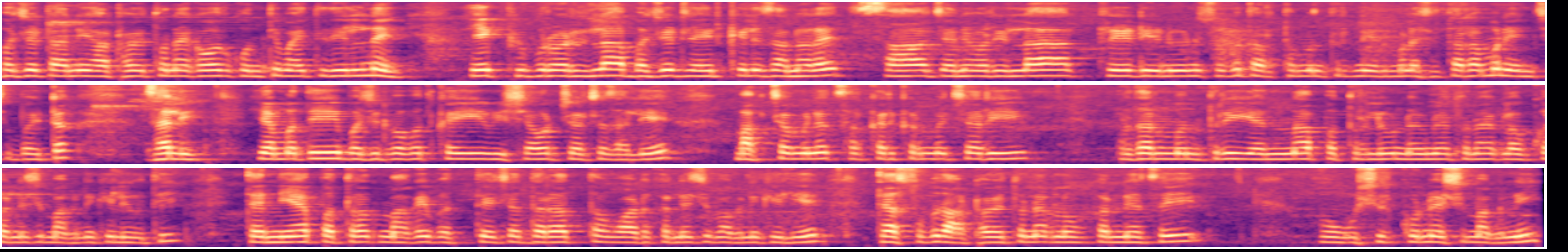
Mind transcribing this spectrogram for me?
बजेट आणि आठव्या वेतन कोणती माहिती दिली नाही. एक फेब्रुवारीला बजेट जाहीर केले जाणार आहेत. सहा जानेवारीला ट्रेड युनियनसोबत अर्थमंत्री निर्मला सीतारामन यांची बैठक झाली. यामध्ये बजेटबाबत काही विषयावर चर्चा झाली आहे. मागच्या महिन्यात सरकारी कर्मचारी प्रधानमंत्री यांना पत्र लिहून नवीन वेतन आयोग लागू करण्याची मागणी केली होती. त्यांनी या पत्रात मागे भत्त्याच्या दरात वाढ करण्याची मागणी केली आहे. त्यासोबत आठव्या वेतन आयोग लागू करण्याचाही उशीर करून अशी मागणी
